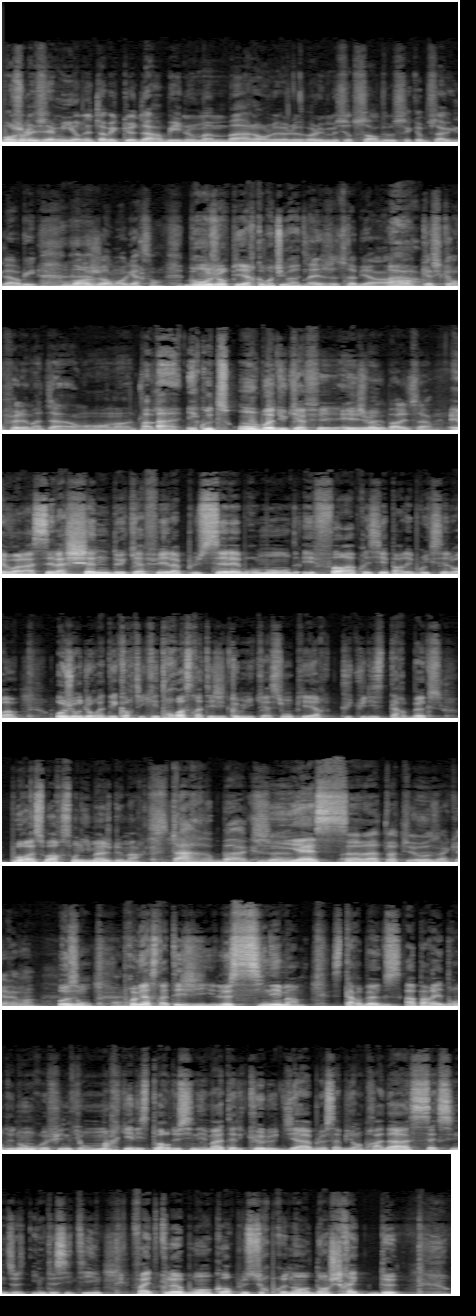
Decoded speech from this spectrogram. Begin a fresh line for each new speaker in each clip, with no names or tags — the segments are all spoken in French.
Bonjour les amis, on est avec Darby Lumumba. Alors le, volume sur 112, c'est comme ça avec Darby. Bonjour mon garçon.
Bonjour Pierre, comment tu vas?
Mais je très bien. Alors ah. qu'est-ce qu'on fait le matin? On
ah, bah, Écoute, on boit du café
et, je vais nous parler de ça.
Et voilà, c'est la chaîne de café la plus célèbre au monde et fort appréciée par les Bruxellois. Aujourd'hui, on va décortiquer trois stratégies de communication, Pierre, qu'utilise Starbucks pour asseoir son image de marque.
Starbucks
Yes
ah, Là, toi, tu oses, hein, carrément.
Osons. Première stratégie, le cinéma. Starbucks apparaît dans de nombreux films qui ont marqué l'histoire du cinéma, tels que Le Diable s'habille en Prada, Sex in the, City, Fight Club ou encore plus surprenant, dans Shrek 2.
